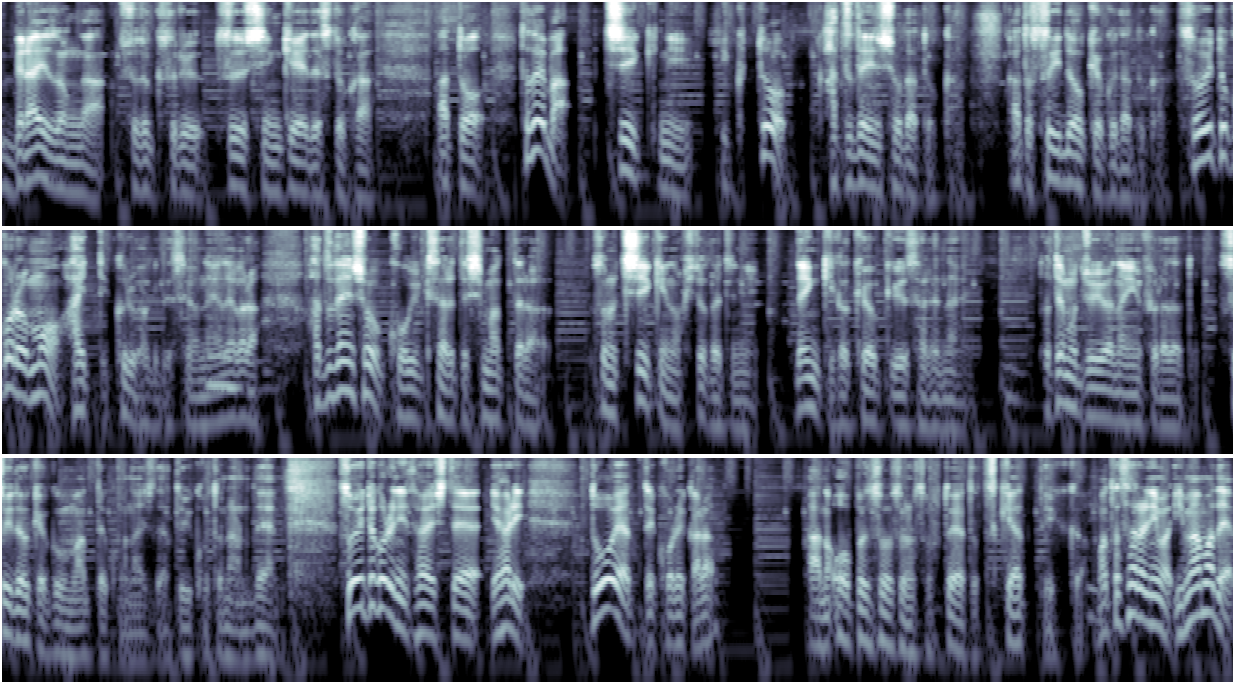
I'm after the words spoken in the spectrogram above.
ベライゾンが所属する通信系ですとかあと例えば地域に行くと発電所だとかあと水道局だとかそういうところも入ってくるわけですよね、だから発電所を攻撃されてしまったらその地域の人たちに電気が供給されない。とても重要なインフラだと。水道局も全く同じだということなのでそういうところに対してやはりどうやってこれからあのオープンソースのソフトウェアと付き合っていくかまたさらには今まで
